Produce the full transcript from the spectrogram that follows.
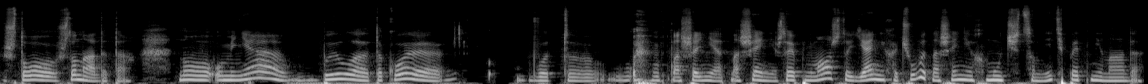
что, что надо-то. Но у меня было такое вот э, в отношении отношений, что я понимала, что я не хочу в отношениях мучиться, мне типа это не надо.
